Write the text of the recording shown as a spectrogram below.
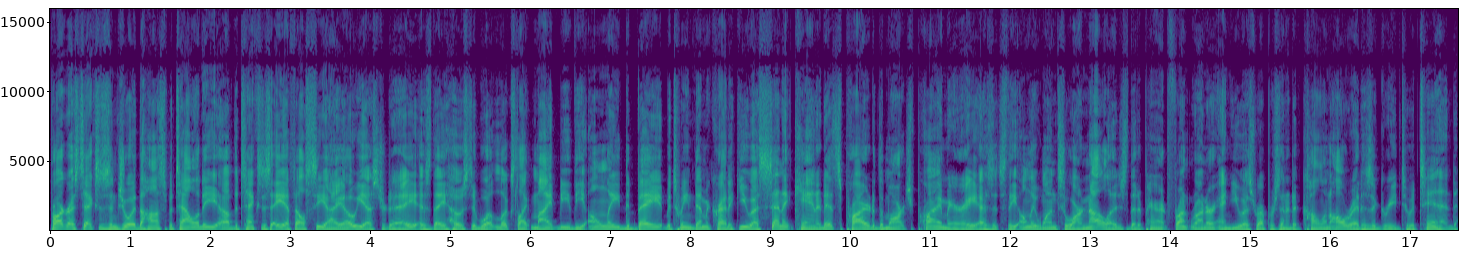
Progress Texas enjoyed the hospitality of the Texas AFL CIO yesterday as they hosted what looks like might be the only debate between Democratic U.S. Senate candidates prior to the March primary, as it's the only one to our knowledge that apparent frontrunner and U.S. Representative Colin Allred has agreed to attend.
